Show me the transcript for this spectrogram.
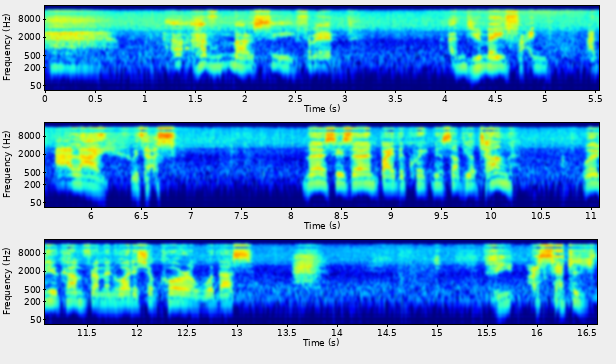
ah, have mercy, friend. And you may find an ally with us. Mercy's earned by the quickness of your tongue. Where do you come from and what is your quarrel with us? We are settled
